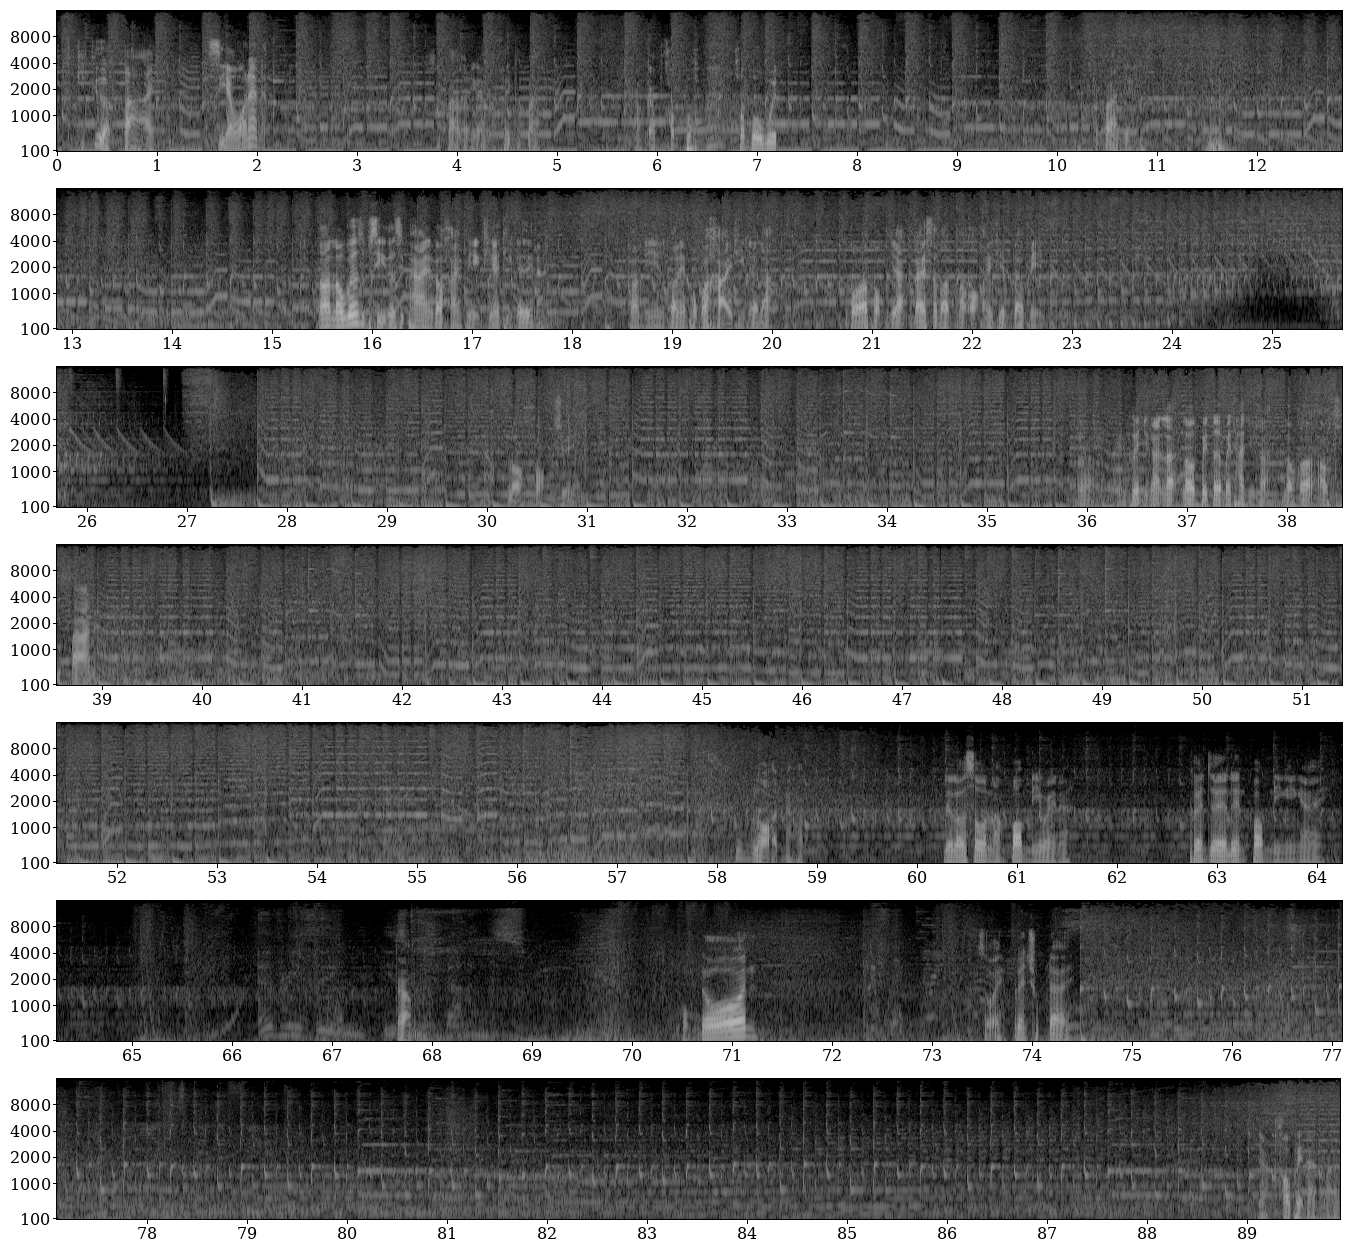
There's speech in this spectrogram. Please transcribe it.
เมื่อกี้เกือบตาย เสียวนั่นน่ะขี้ป่าตัวนี้ก่อนเราค่อยกลับบ้านเอากลับคอมโบคอมโบวืดกลับบ้านเนี่ยตอนเราเวล14หรือ15เนี่ยเราขายไม่อีกเทียทิ้งได้เลยนะ ตอนนี้ตอนนี้ผมว่าขายทิ้งได้ละ เพราะว่าผมอยากได้สล็อตมาออกไอเทมดาเมจนะ อ้าวรอของเฉยเพื่อนอยู่นั่นแล้วเราไปเติมไม่ทันอยู่ละเราก็เอาคีปป่าเนี่ย เดี๋ยวเราโซนหลังป้อมนี้ไว้นะ เพื่อนจะได้เล่นป้อมนี้ง่ายๆกรรมผมโดน สวย เพื่อนชุบได้ อยากเข้าไปนั่นมา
